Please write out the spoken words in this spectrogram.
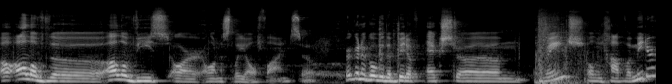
all of the all of these are honestly all fine. So we're gonna go with a bit of extra um, range, only half a meter,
